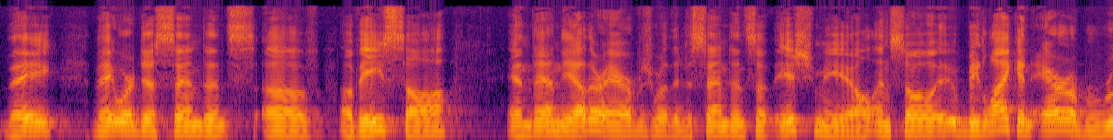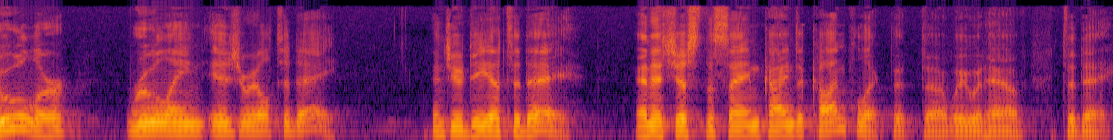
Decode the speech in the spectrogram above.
They, they were descendants of, of Esau, and then the other Arabs were the descendants of Ishmael. And so it would be like an Arab ruler ruling Israel today and Judea today. And it's just the same kind of conflict that uh, we would have today.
